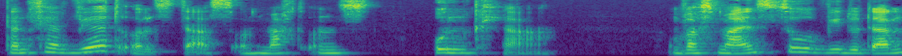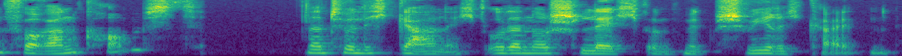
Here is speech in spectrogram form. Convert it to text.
dann verwirrt uns das und macht uns unklar. Und was meinst du, wie du dann vorankommst? Natürlich gar nicht oder nur schlecht und mit Schwierigkeiten.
